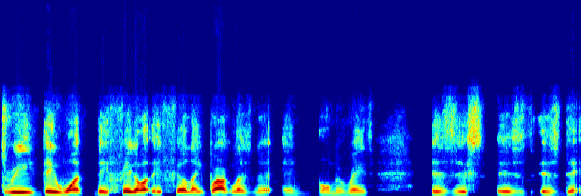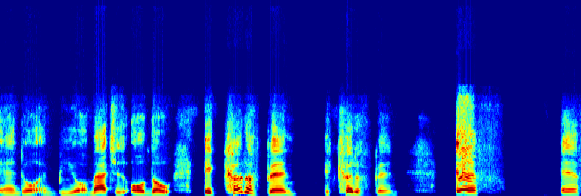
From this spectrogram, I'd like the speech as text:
three, they want they figure they feel like Brock Lesnar and Roman Reigns is this is is the end all and be all matches. Although it could have been, it could have been, if if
